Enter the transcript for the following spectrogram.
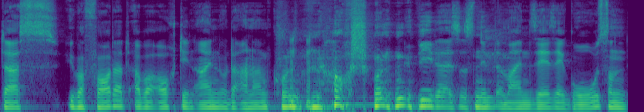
das überfordert aber auch den einen oder anderen Kunden auch schon wieder. Es, es nimmt immer einen sehr, sehr großen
